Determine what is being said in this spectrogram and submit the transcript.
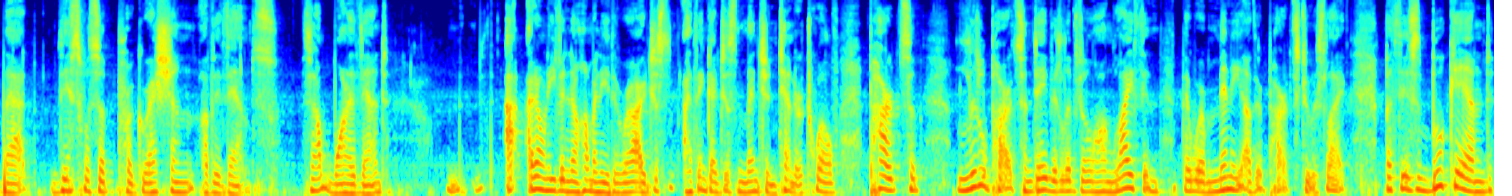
that this was a progression of events. It's not one event, I, don't even know how many there are. I just I think I just mentioned ten or twelve parts of little parts, and David lived a long life, and there were many other parts to his life. But this bookend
